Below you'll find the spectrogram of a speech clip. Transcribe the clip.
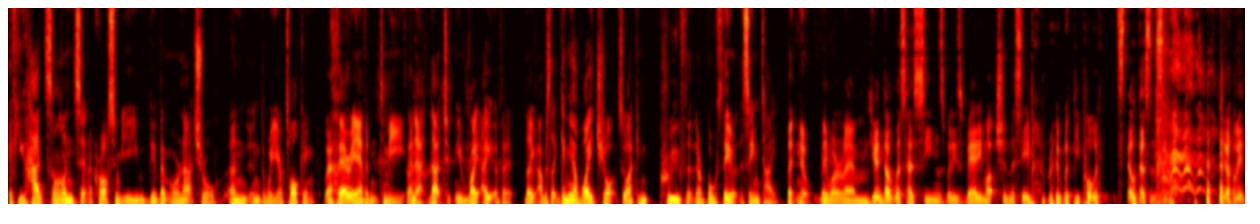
if you had someone sitting across from you, you would be a bit more natural and, and the way you're talking. Very evident to me. And that, that took me right out of it. Like, I was like, give me a wide shot so I can prove that they're both there at the same time. But no, they were, um, Euan Douglas has scenes where he's very much in the same room with people and still doesn't seem you know what I mean?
